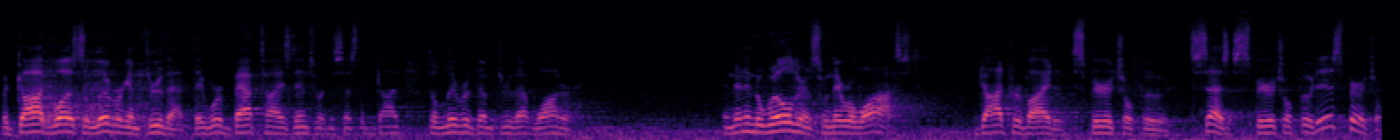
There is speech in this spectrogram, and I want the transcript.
But God was delivering them through that. They were baptized into it in the sense that God delivered them through that water. And then in the wilderness, when they were lost, God provided spiritual food. It says spiritual food. It is spiritual.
